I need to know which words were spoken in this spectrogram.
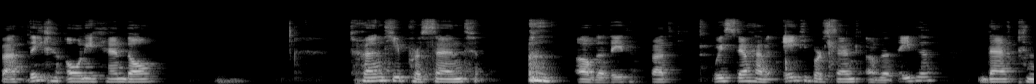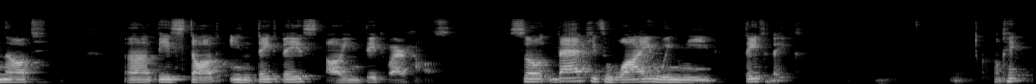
but they can only handle 20% of the data, but we still have 80% of the data that cannot uh, be stored in database or in data warehouse. So that is why we need data lake. Okay,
